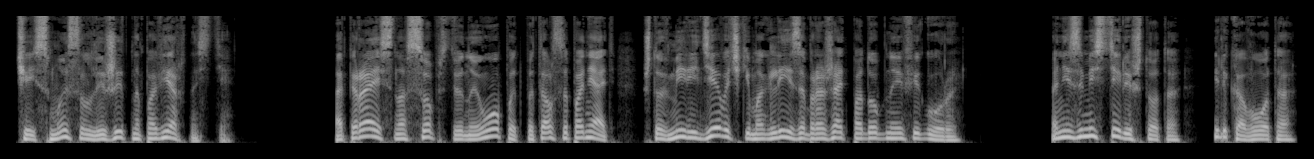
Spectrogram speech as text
чей смысл лежит на поверхности опираясь на собственный опыт, пытался понять, что в мире девочки могли изображать подобные фигуры. Они заместили что-то или кого-то.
